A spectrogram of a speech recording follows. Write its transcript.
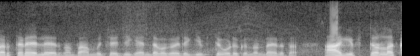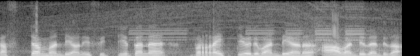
ബർത്ത്ഡേ അല്ലായിരുന്നു. അപ്പോൾ അമ്മുച്ചേച്ചിക്ക് എന്റെ വക ഒരു ഗിഫ്റ്റ് കൊടുക്കുന്നുണ്ടായിരുന്നു. ആ ഗിഫ്റ്റുള്ള ഉള്ള കസ്റ്റം വണ്ടിയാണ്. ഈ സിറ്റിയിൽ തന്നെ വെറൈറ്റി ഒരു വണ്ടിയാണ്. ആ വണ്ടി തന്നെ ഇതാ.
